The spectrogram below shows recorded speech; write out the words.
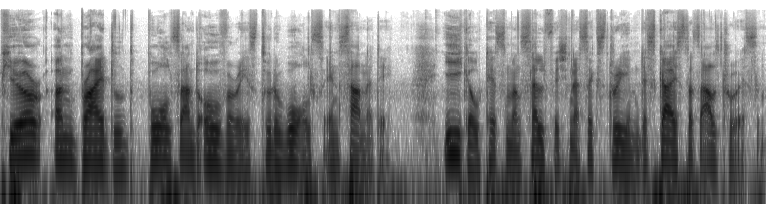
Pure, unbridled balls and ovaries to the walls insanity. Egotism and selfishness extreme disguised as altruism.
